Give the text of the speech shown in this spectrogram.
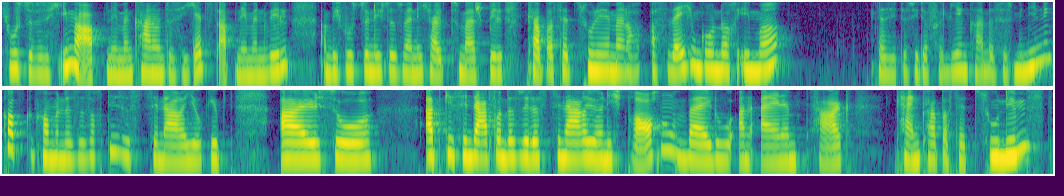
Ich wusste, dass ich immer abnehmen kann und dass ich jetzt abnehmen will, aber ich wusste nicht, dass wenn ich halt zum Beispiel Körperfett zunehme, aus welchem Grund auch immer, dass ich das wieder verlieren kann. Das ist mir nie in den Kopf gekommen, dass es auch dieses Szenario gibt. Also, abgesehen davon, dass wir das Szenario nicht brauchen, weil du an einem Tag kein Körperfett zunimmst,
